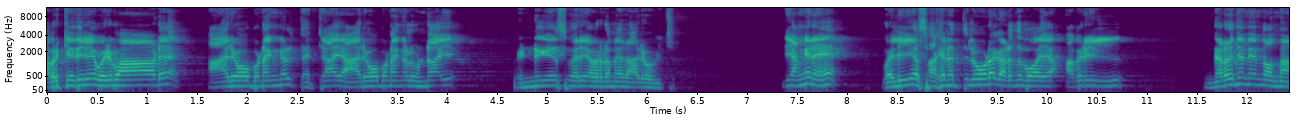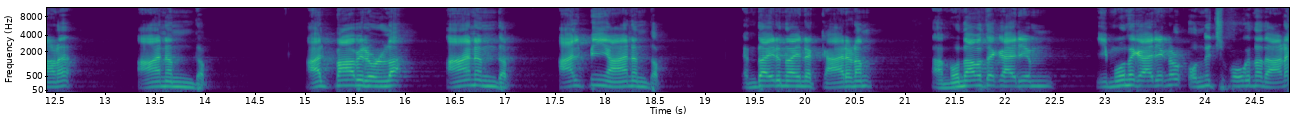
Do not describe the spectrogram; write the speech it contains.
അവർക്കെതിരെ ഒരുപാട് ആരോപണങ്ങൾ തെറ്റായ ആരോപണങ്ങൾ ഉണ്ടായി. പെണ്ണുകേസ് വരെ അവരുടെ മേൽ ആരോപിച്ചു. ഇനി അങ്ങനെ വലിയ സഹനത്തിലൂടെ കടന്നുപോയ അവരിൽ നിറഞ്ഞു നിന്നൊന്നാണ് ആനന്ദം. ആത്മാവിലുള്ള ആനന്ദം ആത്മീയ ആനന്ദം. എന്തായിരുന്നു അതിന്റെ കാരണം? മൂന്നാമത്തെ കാര്യം ഈ മൂന്ന് കാര്യങ്ങൾ ഒന്നിച്ചു പോകുന്നതാണ്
